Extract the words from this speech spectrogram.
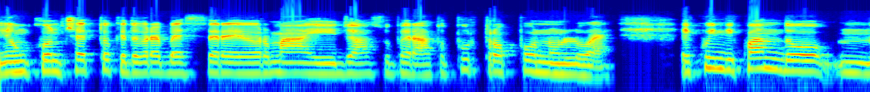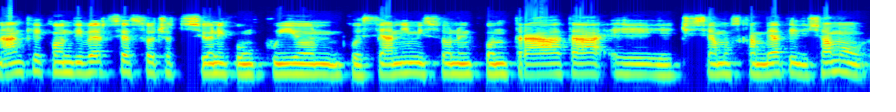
è un concetto che dovrebbe essere ormai già superato, purtroppo non lo è. E quindi quando anche con diverse associazioni con cui io in questi anni mi sono incontrata e ci siamo scambiati, diciamo,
